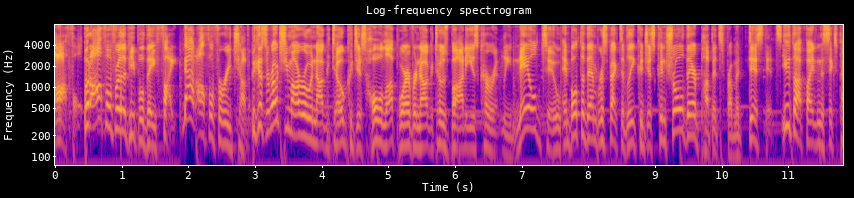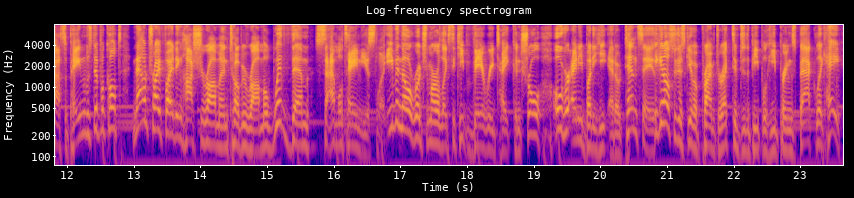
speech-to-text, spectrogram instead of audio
awful. But awful for the people they fight, not awful for each other. Because Orochimaru and Nagato could just hole up wherever Nagato's body is currently nailed to, and both of them respectively could just control their puppets from a distance. You thought fighting the Six Paths of Pain was difficult? Now try fighting Hashirama and Tobirama with them simultaneously. Even though Orochimaru likes to keep very tight control over anybody he Edo Tensei, he can also just give a prime directive to the people he brings back like, hey,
